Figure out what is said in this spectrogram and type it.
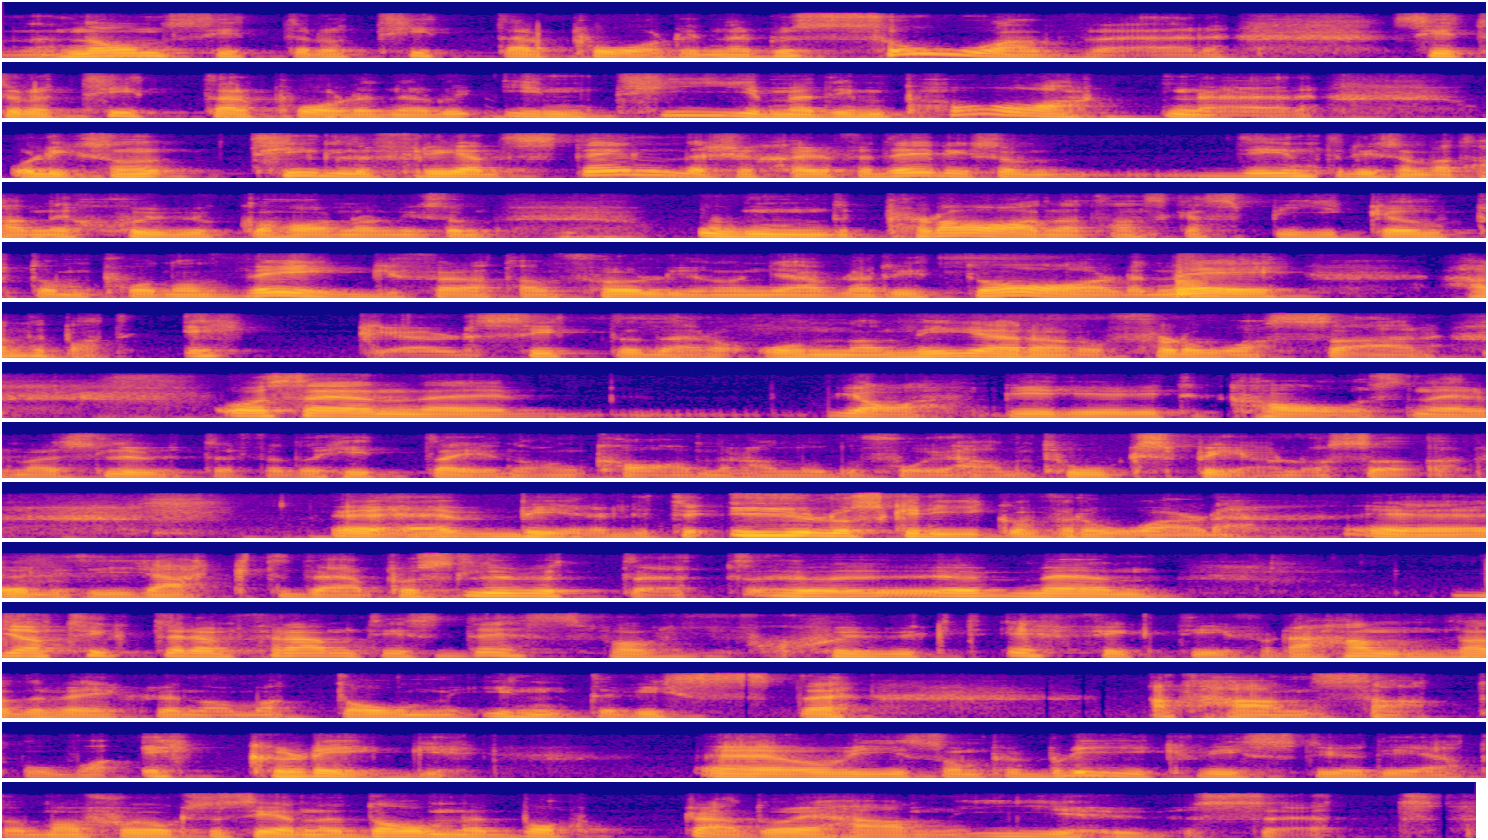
någon sitter och tittar på dig när du sover. Sitter och tittar på dig när du är intim med din partner. Och liksom tillfredsställer sig själv. För det är, liksom, det är inte liksom att han är sjuk och har någon liksom ond plan att han ska spika upp dem på någon vägg för att han följer någon jävla ritual. Nej, han är bara ett äckel. Sitter där och onanerar och flåsar. Och sen eh, ja, blir det ju lite kaos närmare slutet för då hittar ju någon kameran och då får ju han tokspel och så eh, blir det lite yl och skrik och vrål. Eh, lite jakt där på slutet. Eh, men jag tyckte den fram tills dess var sjukt effektiv för det handlade verkligen om att de inte visste att han satt och var äcklig. Eh, och vi som publik visste ju det och man får också se när de är borta, då är han i huset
